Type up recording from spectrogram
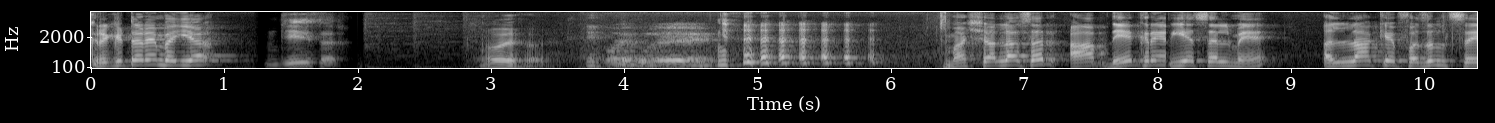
cricketer हैं भैया। जी सर ओए होए। माशाल्लाह सर आप देख रहे हैं पीएसएल में अल्लाह के फजल से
